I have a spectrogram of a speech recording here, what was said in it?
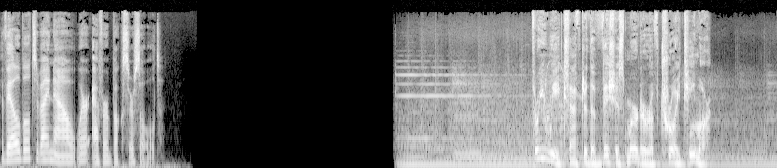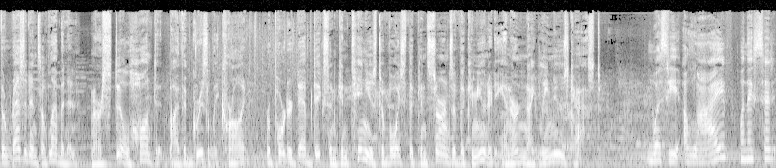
Available to buy now wherever books are sold. Three weeks after the vicious murder of Troy Temar, the residents of Lebanon are still haunted by the grisly crime. Reporter Deb Dixon continues to voice the concerns of the community in her nightly newscast. Was he alive when they set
